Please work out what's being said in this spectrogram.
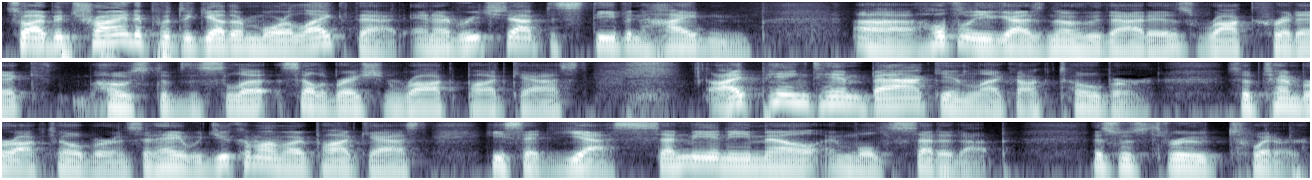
So I've been trying to put together more like that, and I've reached out to Steven Hyden. Uh, hopefully, you guys know who that is. Rock critic, host of the Cele- Celebration Rock podcast. I pinged him back in like October, September, October, and said, Hey, would you come on my podcast? He said, Yes, send me an email and we'll set it up. This was through Twitter.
